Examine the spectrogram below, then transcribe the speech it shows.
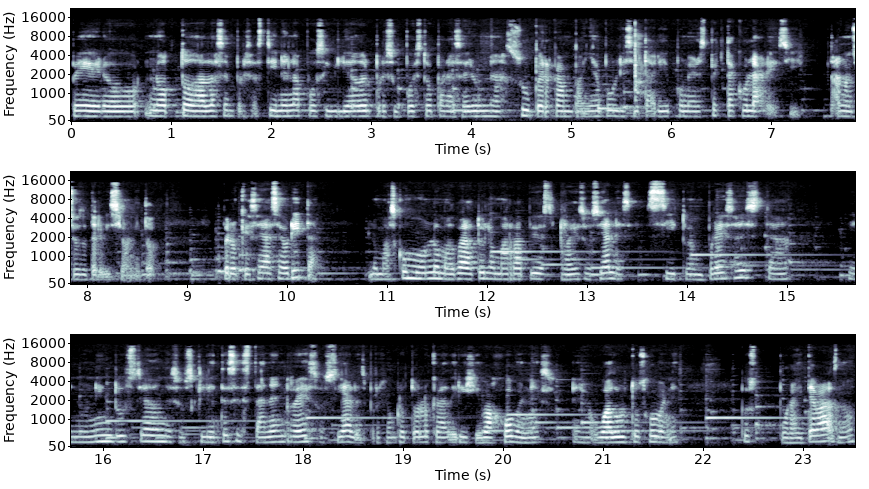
pero no todas las empresas tienen la posibilidad o el presupuesto para hacer una super campaña publicitaria y poner espectaculares y anuncios de televisión y todo. Pero ¿qué se hace ahorita? Lo más común, lo más barato y lo más rápido es redes sociales. Si tu empresa está en una industria donde sus clientes están en redes sociales, por ejemplo, todo lo que va dirigido a jóvenes eh, o adultos jóvenes, pues por ahí te vas, ¿no?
